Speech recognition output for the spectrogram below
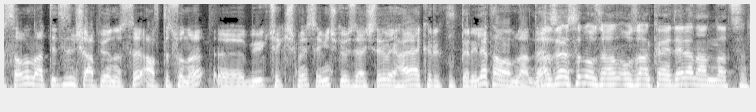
Salon Atletizm Şampiyonası hafta sonu e, büyük çekişme, sevinç gözyaşları ve hayal kırıklıklarıyla tamamlandı. Hazırsın o zaman Ozan Kayadelen anlatsın.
